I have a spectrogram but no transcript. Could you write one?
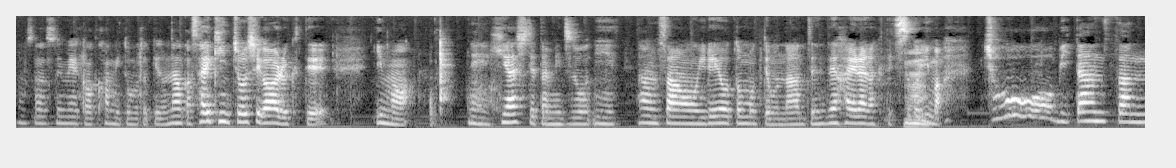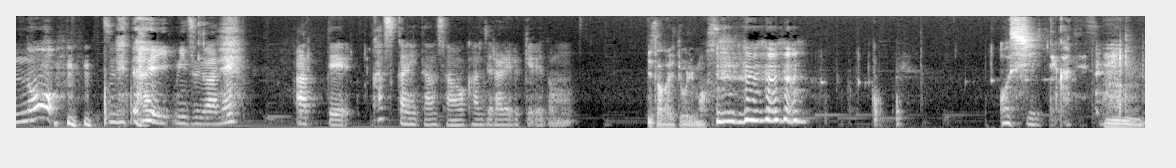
炭酸水メーカー神と思ったけど、なんか最近調子が悪くて、今、ね、冷やしてた水をに炭酸を入れようと思ってもな、全然入らなくて、すごうんい今、超微炭酸の 冷たい水がね、あって、かすかに炭酸を感じられるけれども、いただいております。惜しいって感じですうね。ん。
